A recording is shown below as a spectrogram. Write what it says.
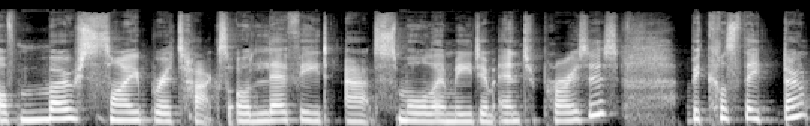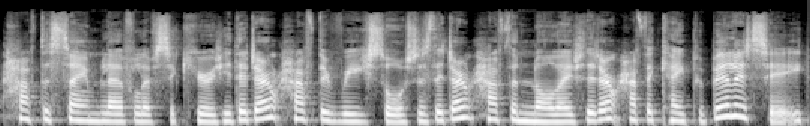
of most cyber attacks are levied at small and medium enterprises because they don't have the same level of security. They don't have the resources, they don't have the knowledge, they don't have the capability.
